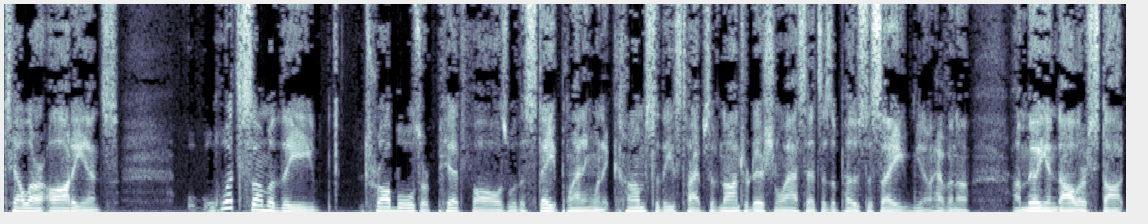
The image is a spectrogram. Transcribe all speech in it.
tell our audience what some of the troubles or pitfalls with estate planning when it comes to these types of non-traditional assets as opposed to say you know having a, a million dollar stock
